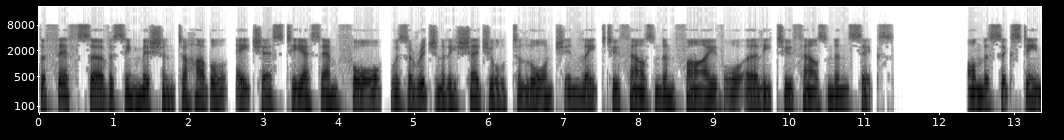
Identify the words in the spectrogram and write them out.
The fifth servicing mission to Hubble, HST-SM4, was originally scheduled to launch in late 2005 or early 2006. On 16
